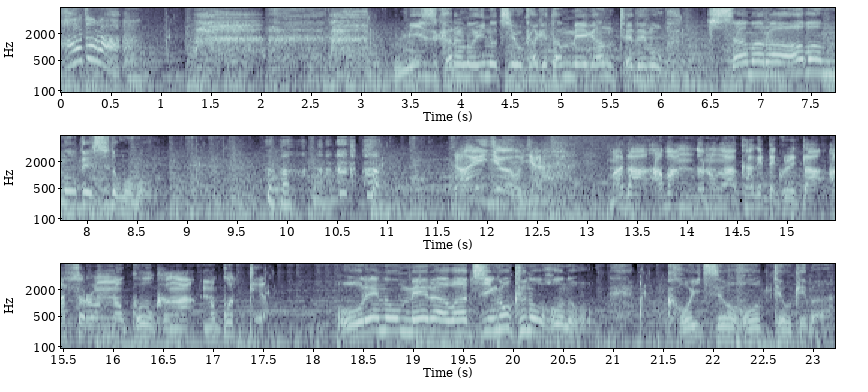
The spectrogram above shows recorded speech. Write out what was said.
ハドラー。自らの命を懸けたメガンテでも貴様らアバンの弟子どもも。大丈夫じゃ。まだアバン殿がかけてくれたアストロンの効果が残ってる。俺のメラは地獄の炎こいつを放っておけば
